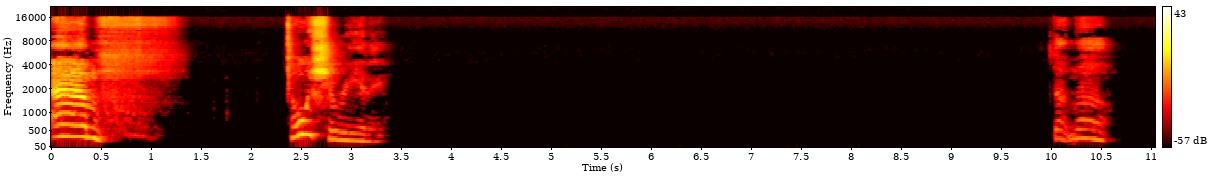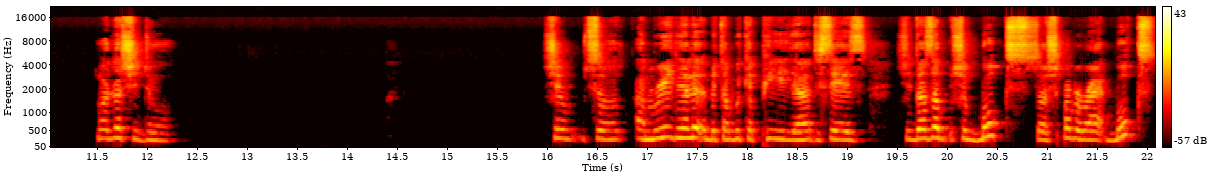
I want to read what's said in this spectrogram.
Um who is she really? Don't know. What does she do? she so I'm reading a little bit of Wikipedia. It says she does a she books, so she probably write books,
